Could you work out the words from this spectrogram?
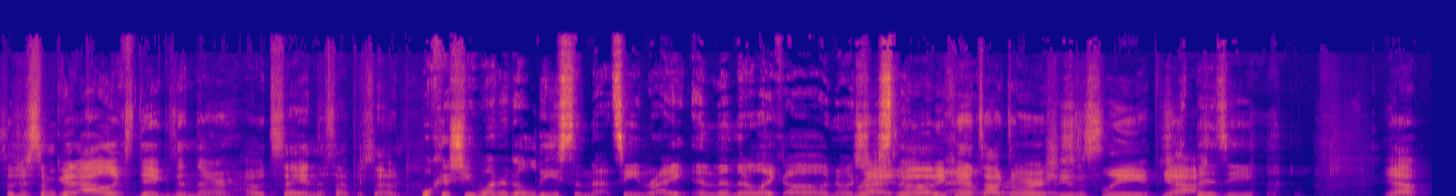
So just some good Alex digs in there, I would say, in this episode. Well, because she wanted Elise in that scene, right? And then they're like, "Oh no, she's right. sleeping Oh, you now," can't talk to her. "Oh, She's, asleep. she's yeah. busy. Yep.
